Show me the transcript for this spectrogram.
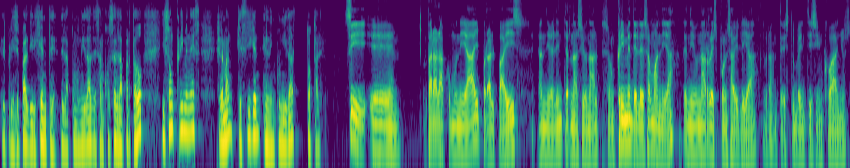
el principal dirigente de la comunidad de San José del Apartado. Y son crímenes, Germán, que siguen en la impunidad total. Sí, eh, para la comunidad y para el país a nivel internacional son crímenes de lesa humanidad. Ha tenido una responsabilidad durante estos 25 años,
